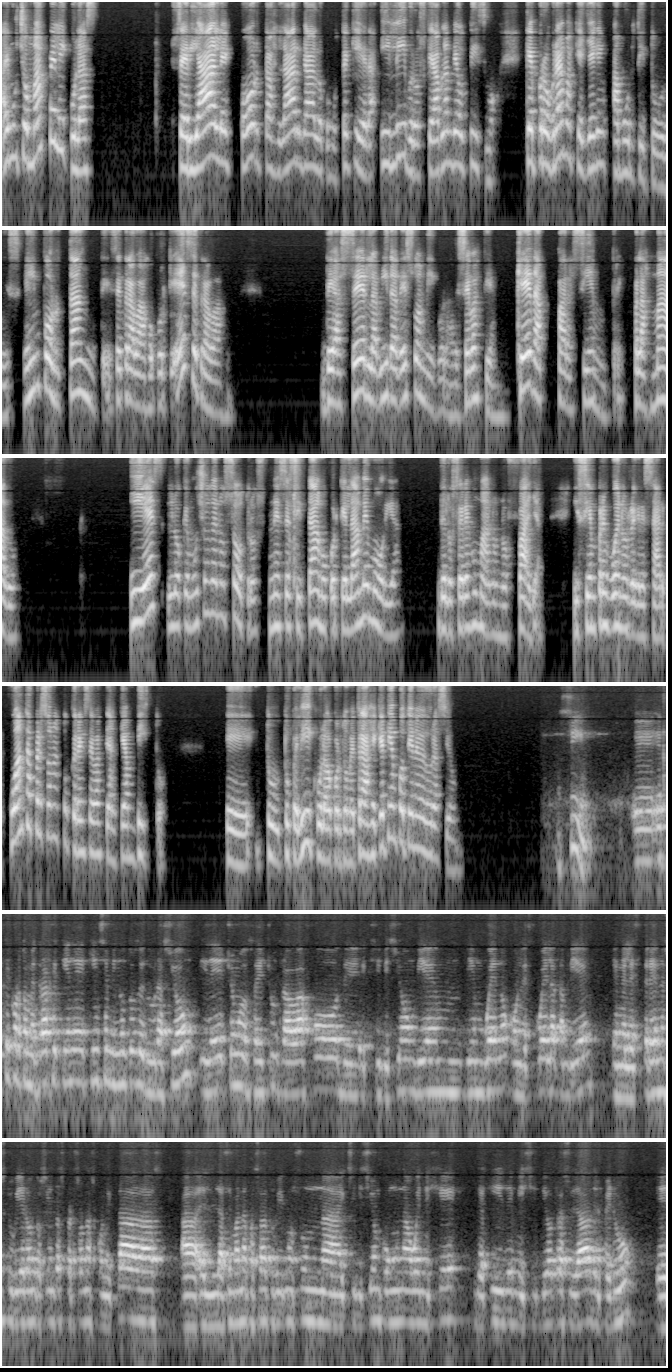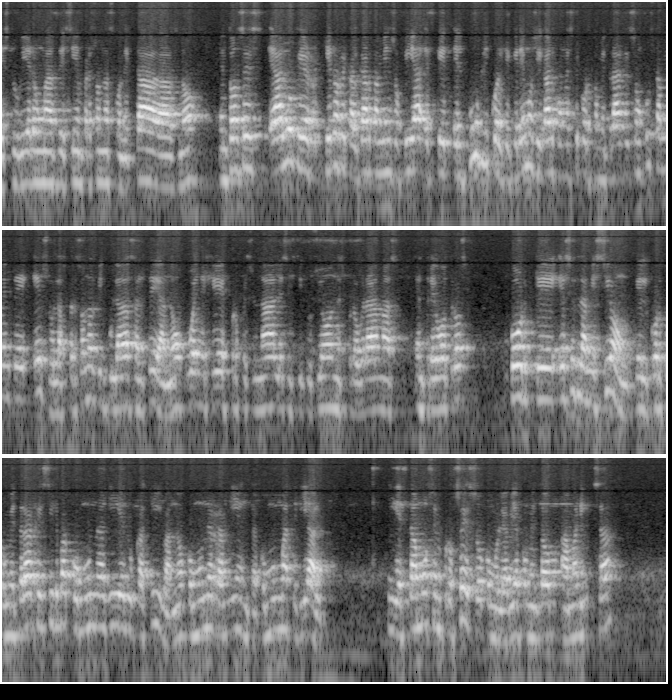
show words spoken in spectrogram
hay mucho más películas, seriales, cortas, largas, lo como usted quiera, y libros que hablan de autismo, que programas que lleguen a multitudes. Es importante ese trabajo, porque ese trabajo de hacer la vida de su amigo, la de Sebastián, queda para siempre plasmado. Y es lo que muchos de nosotros necesitamos, porque la memoria de los seres humanos nos falla y siempre es bueno regresar. ¿Cuántas personas tú crees, Sebastián, que han visto eh, tu, tu, película o cortometraje? ¿Qué tiempo tiene de duración? Sí, eh, este cortometraje tiene 15 minutos de duración y de hecho hemos hecho un trabajo de exhibición bien, bien bueno con la escuela también. En el estreno estuvieron 200 personas conectadas. Ah, la semana pasada tuvimos una exhibición con una ONG de aquí, de, otra ciudad, del Perú, estuvieron más de 100 personas conectadas, ¿no? Entonces, algo que quiero recalcar también, Sofía, es que el público al que queremos llegar con este cortometraje son justamente eso, las personas vinculadas al TEA, ¿no? ONGs, profesionales, instituciones, programas, entre otros, porque esa es la misión, que el cortometraje sirva como una guía educativa, ¿no? Como una herramienta, como un material. Y estamos en proceso, como le había comentado a Maritza,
